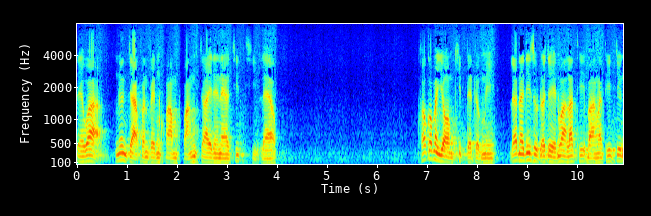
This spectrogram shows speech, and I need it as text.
แต่ว่าเนื่องจากมันเป็นความฝังใจในแนวทิฏฐิแล้วเขาก็ไม่ยอมคิดในตรงนี้ แล้วในที่สุดเราจะเห็นว่าลัทธิบางลัทธิจึง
